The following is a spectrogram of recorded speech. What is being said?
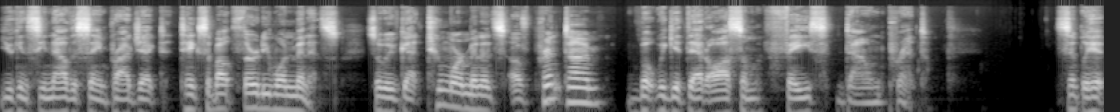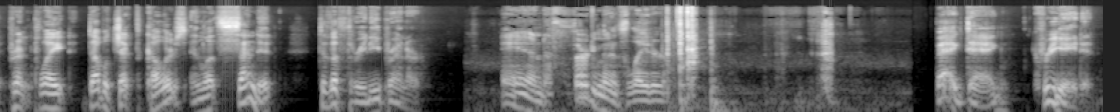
you can see now the same project takes about 31 minutes. So we've got two more minutes of print time, but we get that awesome face down print. Simply hit print plate, double check the colors, and let's send it to the 3D printer. And 30 minutes later, bag tag created.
